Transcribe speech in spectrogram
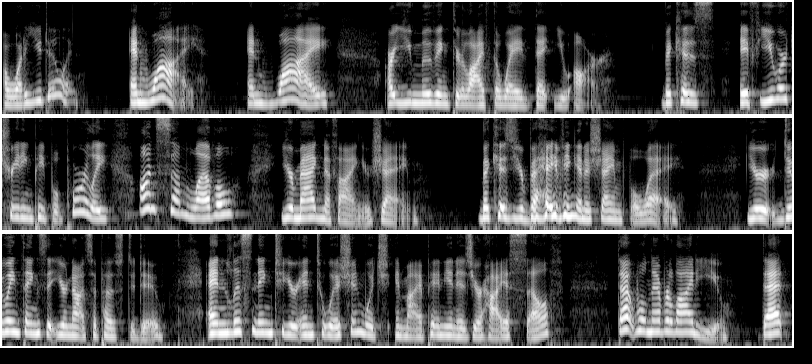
uh, what are you doing and why and why are you moving through life the way that you are because if you are treating people poorly, on some level, you're magnifying your shame because you're behaving in a shameful way. You're doing things that you're not supposed to do. And listening to your intuition, which in my opinion is your highest self, that will never lie to you. That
